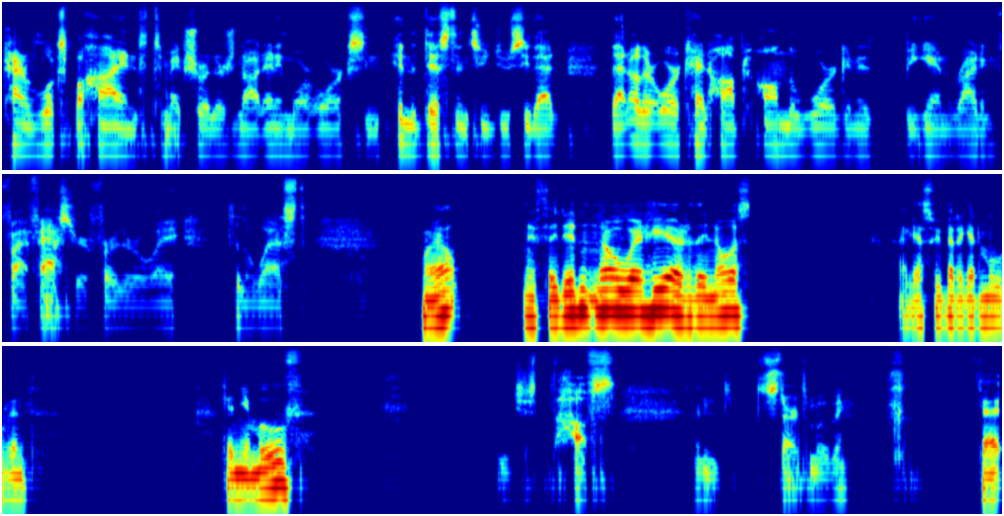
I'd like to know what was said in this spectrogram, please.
kind of looks behind to make sure there's not any more orcs. And in the distance, you do see that that other orc had hopped on the warg and it began riding fa- faster further away to the west. Well, if they didn't know we're here, they know us. I guess we better get moving. Can you move? He just huffs and starts moving. Okay.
